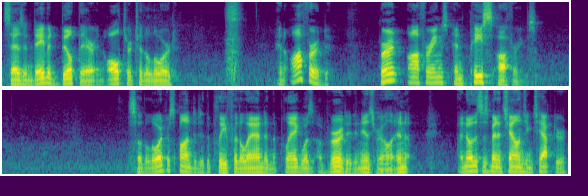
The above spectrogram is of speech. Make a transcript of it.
It says, And David built there an altar to the Lord and offered burnt offerings and peace offerings. So the Lord responded to the plea for the land, and the plague was averted in Israel. And I know this has been a challenging chapter.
